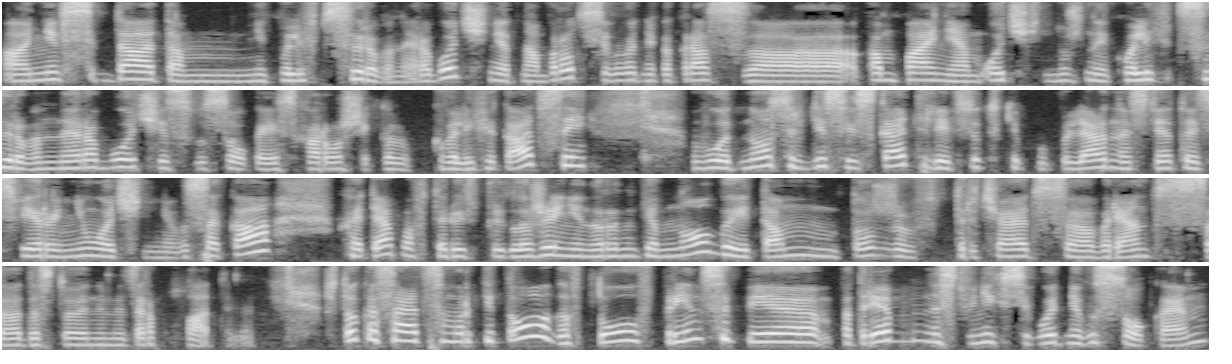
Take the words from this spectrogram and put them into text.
а, не всегда там неквалифицированные рабочие, нет, наоборот, сегодня как раз а, компаниям очень нужны квалифицированные рабочие с высокой, с хорошей квалификацией. Вот. Но среди соискателей все-таки популярность этой сферы не очень высока, хотя, повторюсь, предложений на рынке много, и там тоже встречаются варианты с достойными зарплатами зарплатами. Что касается маркетологов, то, в принципе, потребность в них сегодня высокая.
